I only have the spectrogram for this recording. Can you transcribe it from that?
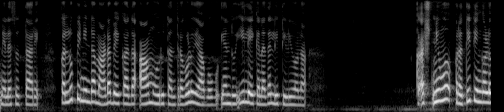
ನೆಲೆಸುತ್ತಾರೆ. ಕಲ್ಲುಪ್ಪಿನಿಂದ ಮಾಡಬೇಕಾದ ಆ ಮೂರು ತಂತ್ರಗಳು ಯಾವುವು ಎಂದು ಈ ಲೇಖನದಲ್ಲಿ ತಿಳಿಯೋಣ. ನೀವು ಪ್ರತಿ ತಿಂಗಳು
